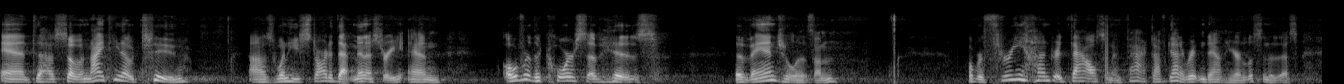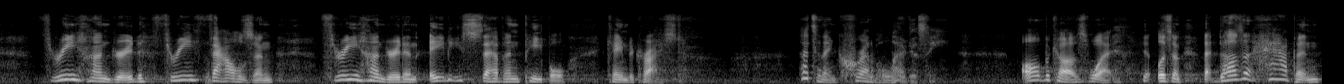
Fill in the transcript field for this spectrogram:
And uh, so in 1902 was when he started that ministry. And over the course of his evangelism, over 300,000, in fact, I've got it written down here. Listen to this 303,387 people came to Christ. That's an incredible legacy. All because what? Listen, that doesn't happen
